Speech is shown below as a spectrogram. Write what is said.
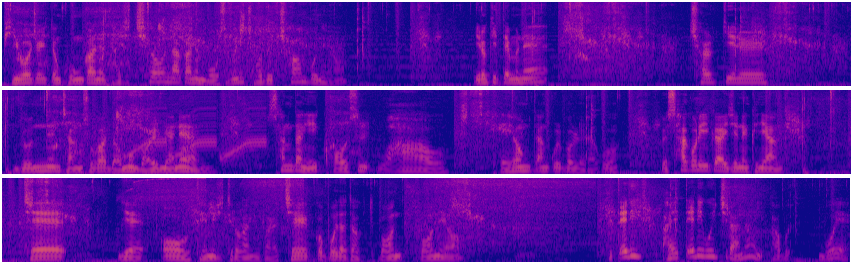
비워져 있던 공간을 다시 채워나가는 모습은 저도 처음 보네요. 이렇기 때문에 철기를 놓는 장소가 너무 멀면은 상당히 거슬 와우 대형 땅굴벌레라고 그 사거리 가 이제는 그냥 제 예, 어 데미지 들어가는 거 봐라. 제 것보다 더 먼, 머네요. 때리 아예 때리고 있질 않아. 이 바보 뭐해?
